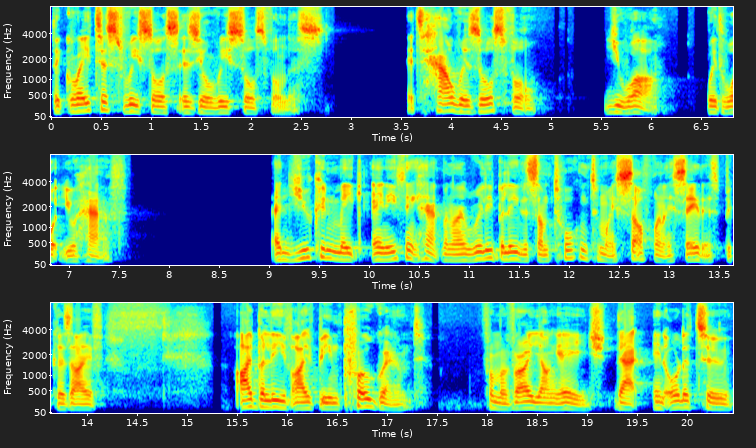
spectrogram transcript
The greatest resource is your resourcefulness. It's how resourceful you are with what you have. And you can make anything happen. I really believe this. I'm talking to myself when I say this because I've I believe I've been programmed from a very young age that in order to,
